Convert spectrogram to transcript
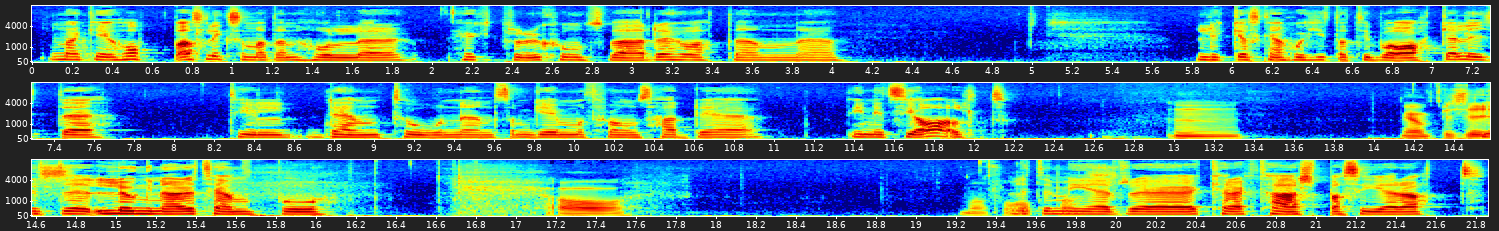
Man kan ju hoppas liksom att den håller högt produktionsvärde och att den eh, lyckas kanske hitta tillbaka lite till den tonen som Game of Thrones hade initialt. Mm. Ja, precis. Lite lugnare tempo. Ja. Lite hoppas. mer eh, karaktärsbaserat.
